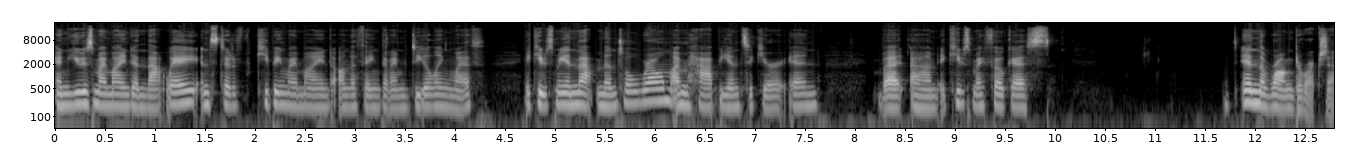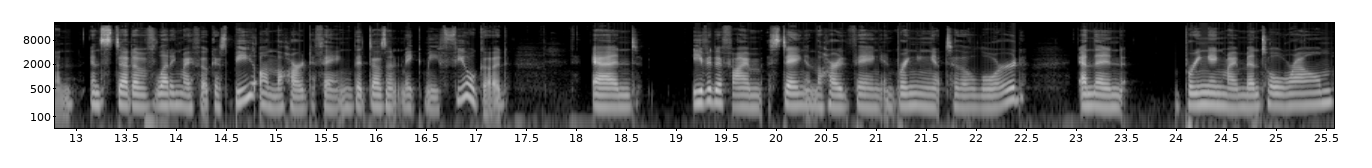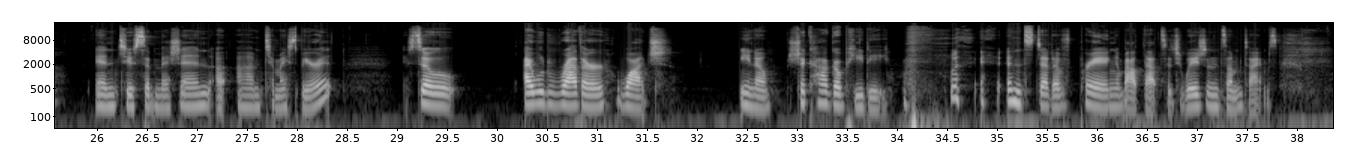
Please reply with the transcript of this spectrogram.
and use my mind in that way instead of keeping my mind on the thing that I'm dealing with. It keeps me in that mental realm I'm happy and secure in, but um, it keeps my focus in the wrong direction instead of letting my focus be on the hard thing that doesn't make me feel good. And even if I'm staying in the hard thing and bringing it to the Lord and then bringing my mental realm into submission uh, um, to my spirit. So I would rather watch, you know, Chicago PD instead of praying about that situation sometimes.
